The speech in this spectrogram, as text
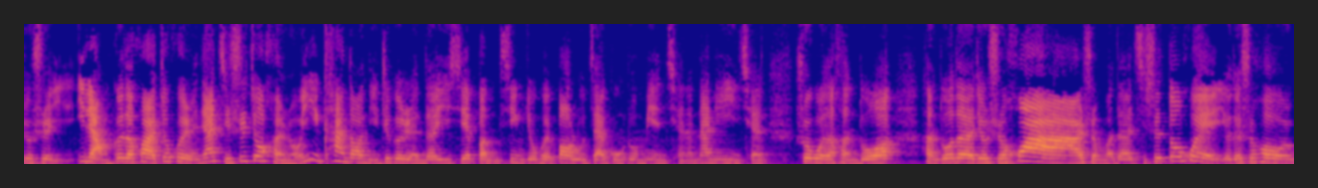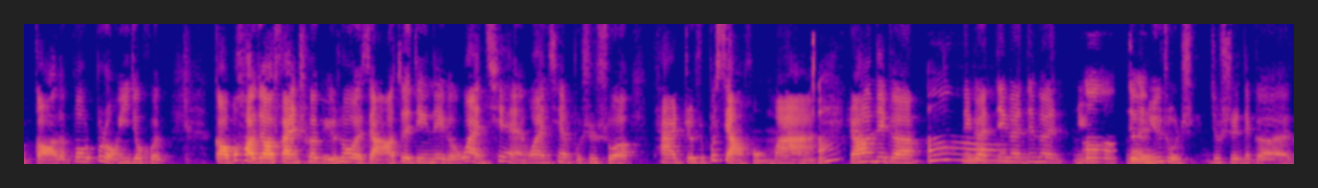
就是一两个的话，就会人家其实就很容易看到你这个人的一些本性，就会暴露在公众面前了。那你以前说过的很多很多的，就是话啊什么的，其实都会有的时候搞得不不容易，就会搞不好就要翻车。比如说我想到最近那个万茜，万茜不是说。她就是不想红嘛，然后那个那个那个那个女那个女主持就是那个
